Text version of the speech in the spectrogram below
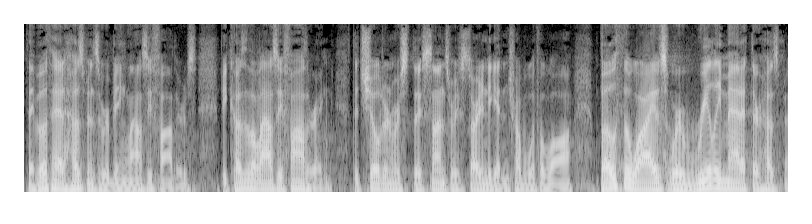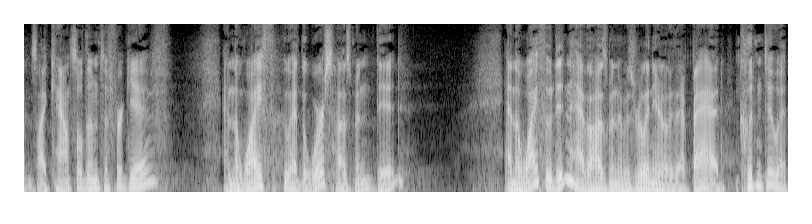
They both had husbands who were being lousy fathers. Because of the lousy fathering, the children were, the sons were starting to get in trouble with the law. Both the wives were really mad at their husbands. I counseled them to forgive. And the wife who had the worst husband did. And the wife who didn't have a husband who was really nearly that bad couldn't do it.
